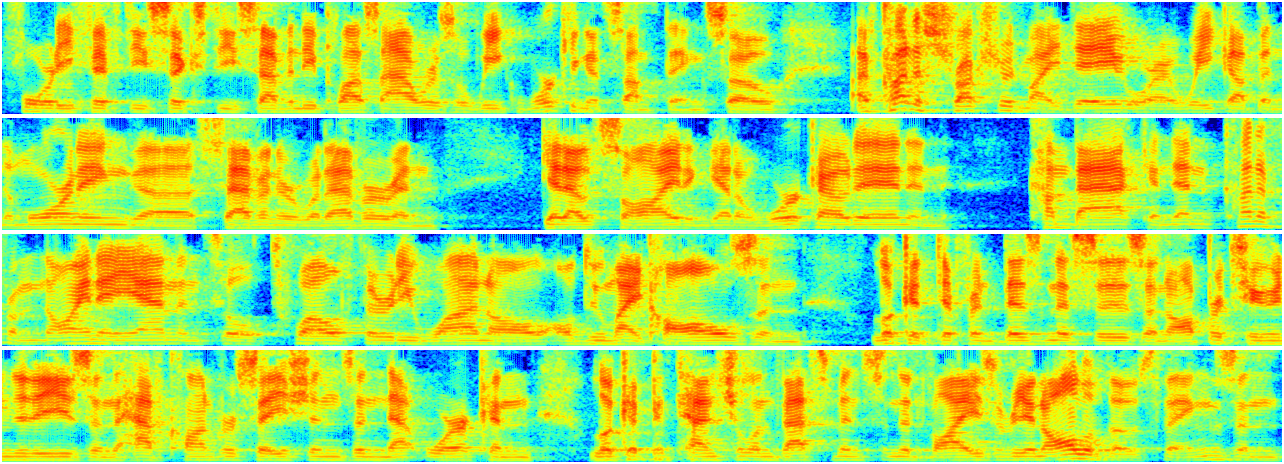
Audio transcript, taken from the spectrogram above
40, 50, 60, 70 plus hours a week working at something. So I've kind of structured my day where I wake up in the morning, uh, seven or whatever, and get outside and get a workout in and come back and then kind of from 9 a.m. until 12:31 I'll I'll do my calls and look at different businesses and opportunities and have conversations and network and look at potential investments and advisory and all of those things. And,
